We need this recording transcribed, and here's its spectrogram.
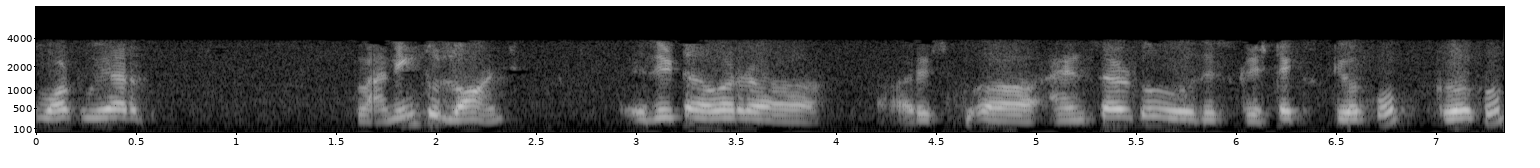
what we are planning to launch, is it our uh, uh, answer to this Crystex Cure Pro?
